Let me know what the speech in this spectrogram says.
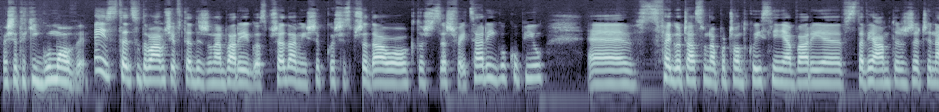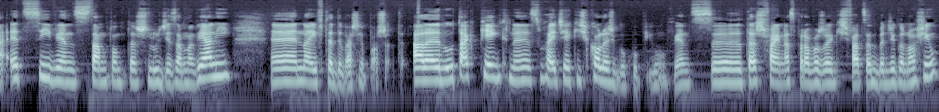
właśnie taki gumowy. No I zdecydowałam się wtedy, że na Warię go sprzedam i szybko się sprzedało, ktoś ze Szwajcarii go kupił. E, swego czasu na początku istnienia Warię wstawiałam też rzeczy na Etsy, więc stamtąd też ludzie zamawiali, e, no i wtedy właśnie poszedł. Ale był tak piękny, słuchajcie, jakiś koleś go kupił, więc e, też fajna sprawa, że jakiś facet będzie go nosił.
